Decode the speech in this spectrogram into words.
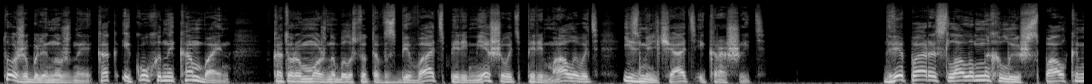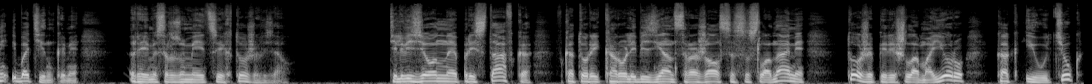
тоже были нужны, как и кухонный комбайн, в котором можно было что-то взбивать, перемешивать, перемалывать, измельчать и крошить две пары слаломных лыж с палками и ботинками. Ремес, разумеется, их тоже взял. Телевизионная приставка, в которой король обезьян сражался со слонами, тоже перешла майору, как и утюг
